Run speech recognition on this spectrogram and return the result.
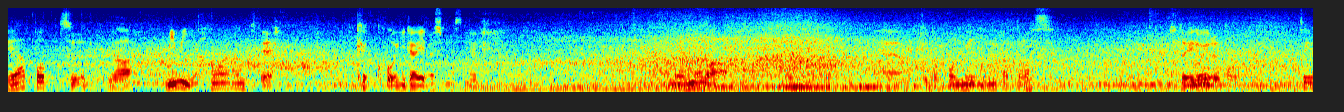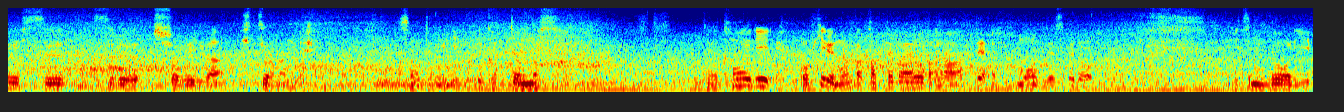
AirPods が耳にはまらなくて結構イライラしますね。で今は、えーちょっとコンビニに向かってます。ちょっといろいろと提出する書類が必要なんでそのために向かっております。で帰りお昼なんか買って帰ろうかなって思うんですけどいつも通り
